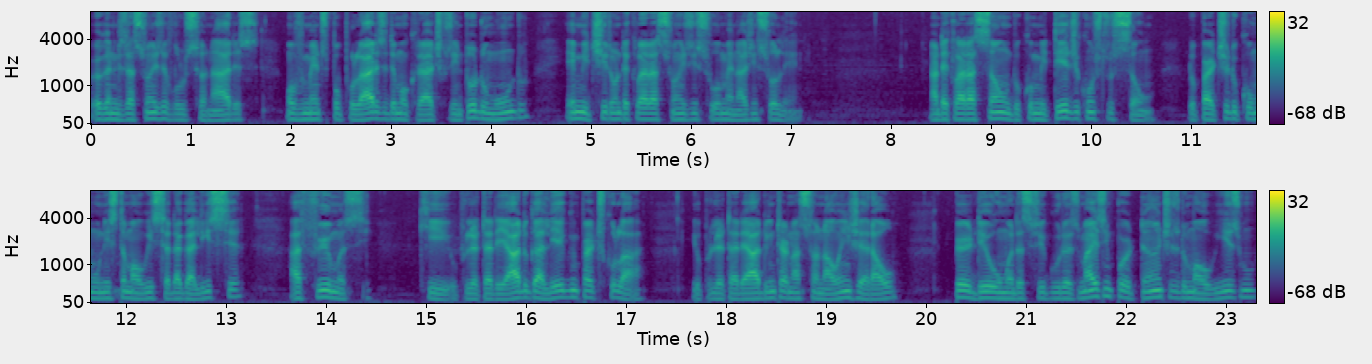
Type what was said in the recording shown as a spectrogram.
organizações revolucionárias, movimentos populares e democráticos em todo o mundo emitiram declarações em sua homenagem solene. Na declaração do Comitê de Construção do Partido Comunista Maoísta da Galícia, afirma-se que o proletariado galego em particular e o proletariado internacional em geral perdeu uma das figuras mais importantes do maoísmo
